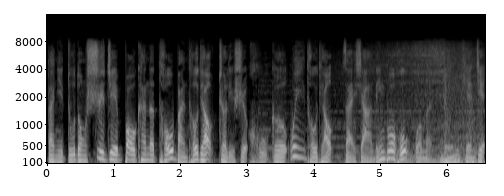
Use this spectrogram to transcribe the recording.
带你读懂世界报刊的头版头条，这里是虎哥微头条，在下林伯虎，我们明天见。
